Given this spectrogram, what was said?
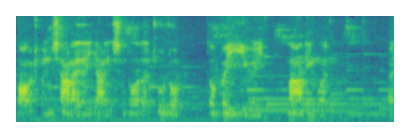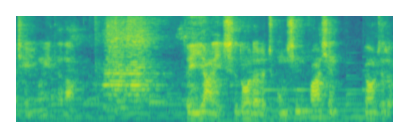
保存下来的亚里士多德著作都被译为拉丁文，而且容易得到。对亚里士多德的重新发现，标志着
